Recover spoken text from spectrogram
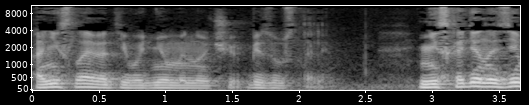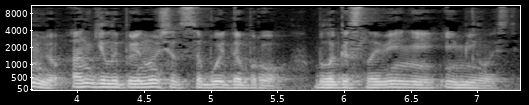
Они славят его днем и ночью, без устали». Нисходя на землю, ангелы приносят с собой добро, благословение и милость.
